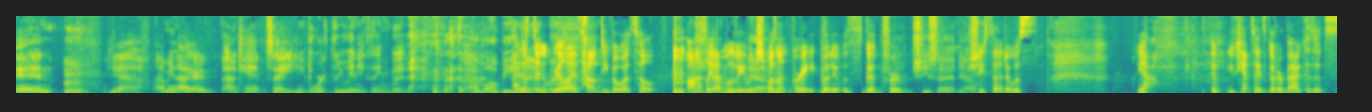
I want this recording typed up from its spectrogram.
And yeah, I mean, I, I I can't say you need to work through anything, but I'll, I'll be. Here. I just now. didn't realize how deep it was till honestly that movie, which Yeah. wasn't great, but it was good for She said, yeah. she said it was yeah. It, you can't say it's good or bad because it's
